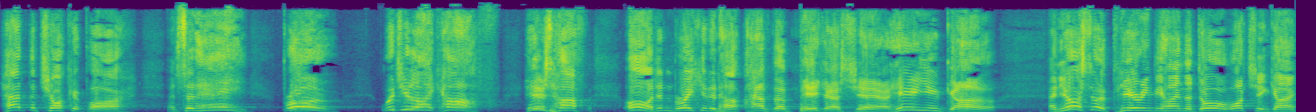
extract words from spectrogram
had the chocolate bar and said, Hey, Bro, would you like half? Here's half. Oh, I didn't break it in half. Have the bigger share. Here you go. And you're sort of peering behind the door watching, going,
